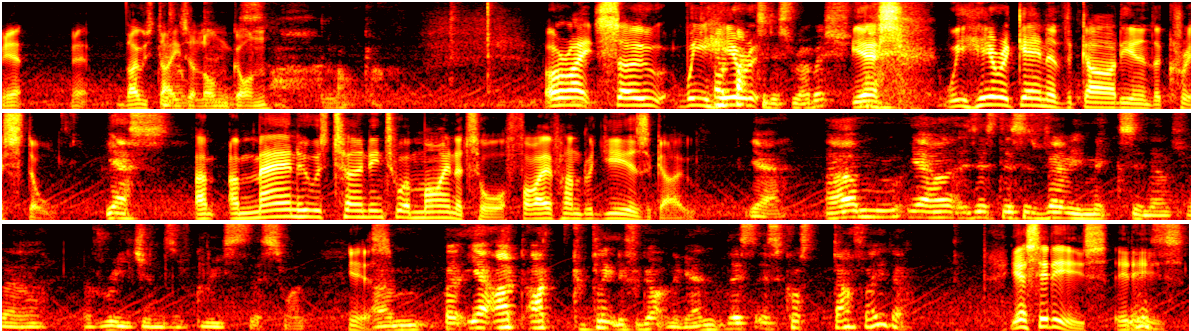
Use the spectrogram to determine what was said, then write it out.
Yeah, yeah. Those days are long gone. Oh, long gone. All right, so we Oh, hear back to this rubbish. yes, we hear again of the Guardian of the Crystal, Yes. a, a man who was turned into a Minotaur 500 years ago. Yeah. Um, yeah. This this is very mixing of uh, of regions of Greece. This one. Yes, Um, but yeah, I'd, I'd completely forgotten again. This is, of course, Darth Vader. yes, it is. It is. Yes.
